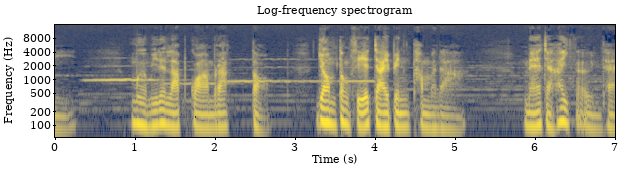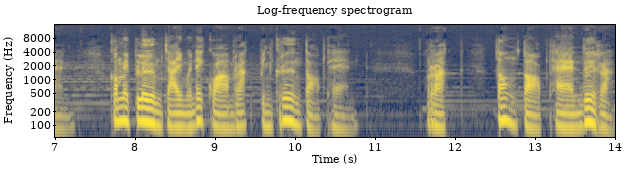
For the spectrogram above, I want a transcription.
ณี เมื่อมิได้รับความรักตอบ ย่อมต้องเสียใจเป็นธรรมดา แม้จะให้อย่างอื่นแทน ก็ไม่ปลื้มใจเหมือนได้ความรักเป็นเครื่องตอบแทน รักต้องตอบแทนด้วยรัก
